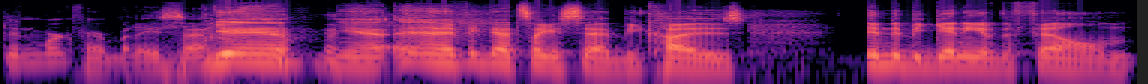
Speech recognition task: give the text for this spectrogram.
didn't work for everybody. So Yeah, yeah, and I think that's like I said because in the beginning of the film,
